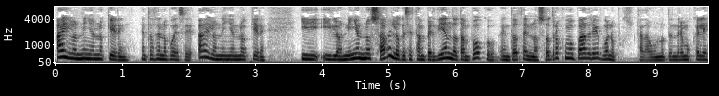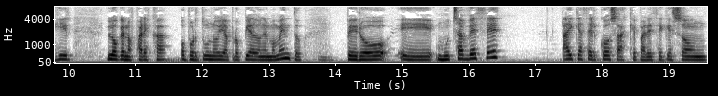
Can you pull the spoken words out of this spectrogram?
ay los niños no quieren entonces no puede ser. Ay los niños no quieren y, y los niños no saben lo que se están perdiendo tampoco. Entonces nosotros como padres bueno pues cada uno tendremos que elegir lo que nos parezca oportuno y apropiado en el momento pero eh, muchas veces hay que hacer cosas que parece que son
